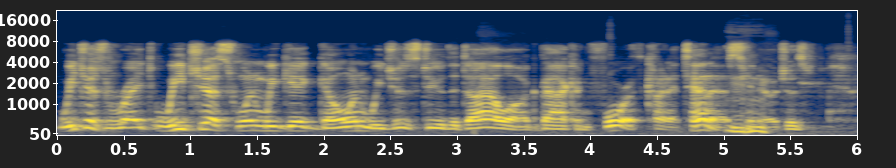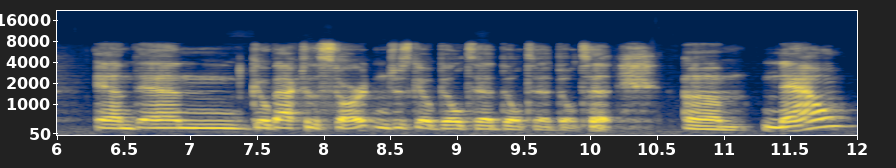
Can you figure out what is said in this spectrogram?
we just write, we just, when we get going, we just do the dialogue back and forth, kind of tennis, you know, just, and then go back to the start and just go Bill, Ted, Bill, Ted, Bill, Ted. Um, now,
